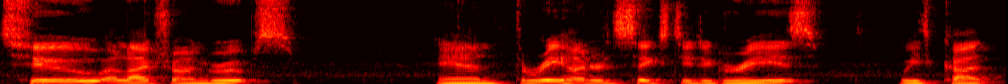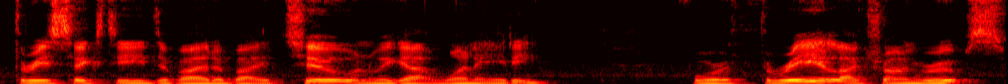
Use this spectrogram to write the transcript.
two electron groups and 360 degrees, we cut 360 divided by 2 and we got 180. For three electron groups,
